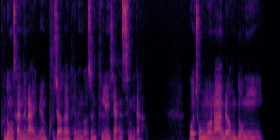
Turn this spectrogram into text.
부동산을 알면 부자가 되는 것은 틀리지 않습니다. 뭐 종로나 명동이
